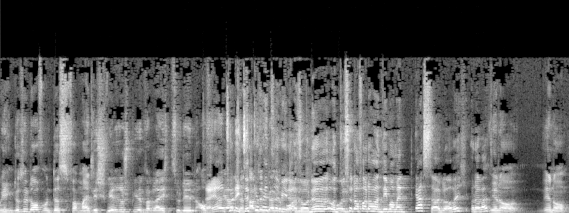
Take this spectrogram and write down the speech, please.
gegen Düsseldorf und das vermeintlich schwere Spiel im Vergleich zu den Aufreihern. Naja, natürlich, das, haben gewinnt sie wieder gewonnen. so, ne? Und, Und- Düsseldorf war doch in dem Moment Erster, glaube ich, oder was? Genau, genau.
